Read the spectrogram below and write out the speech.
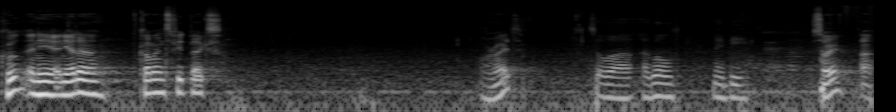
Cool. Any, any other comments, feedbacks? All right. So uh, I will maybe. Sorry? Ah,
